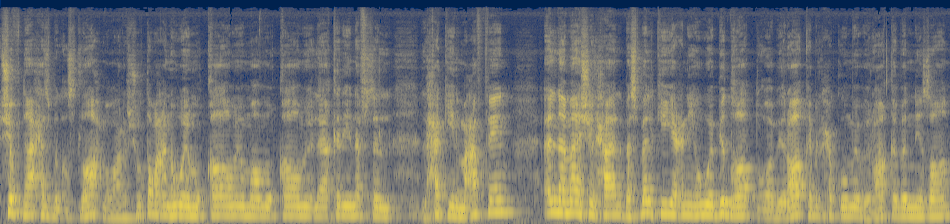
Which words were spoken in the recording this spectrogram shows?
شفنا حزب الإصلاح ما بعرف شو طبعا هو مقاومه وما مقاومه إلى آخره نفس الحكي المعفن. قلنا ماشي الحال بس بلكي يعني هو بيضغط وبيراقب الحكومة بيراقب النظام.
